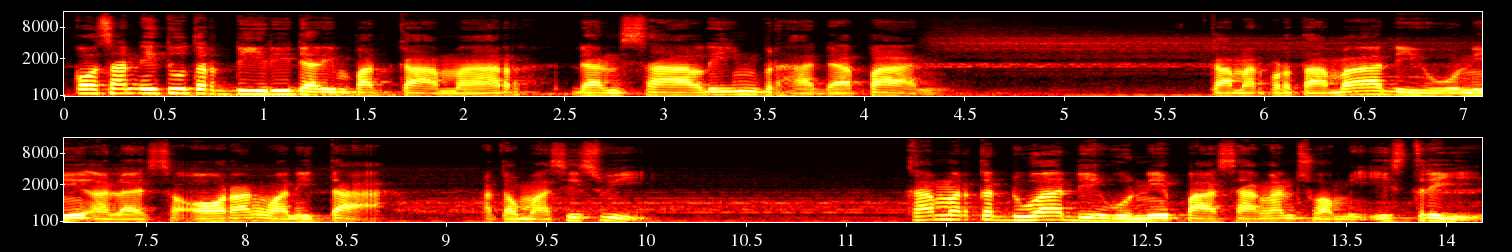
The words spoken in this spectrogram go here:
Kosan itu terdiri dari empat kamar dan saling berhadapan. Kamar pertama dihuni oleh seorang wanita atau mahasiswi. Kamar kedua dihuni pasangan suami istri.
